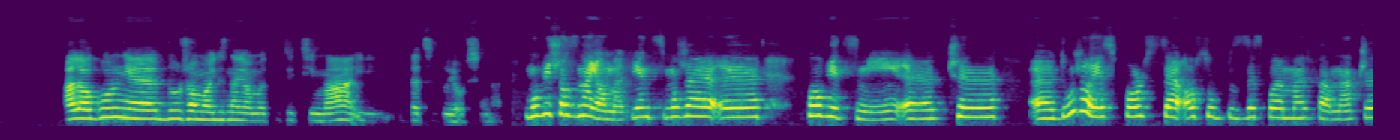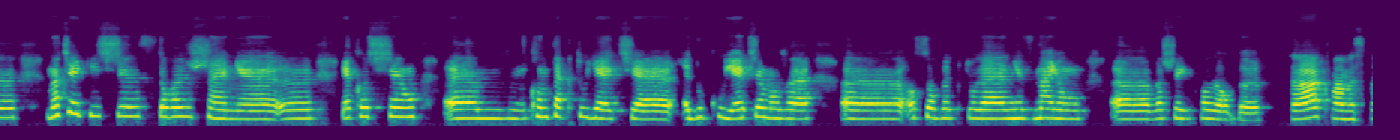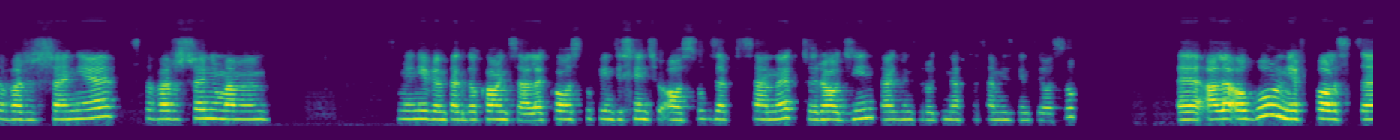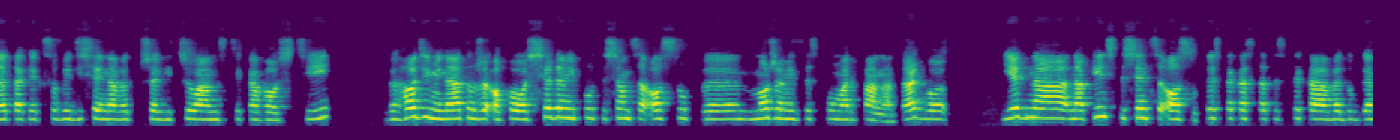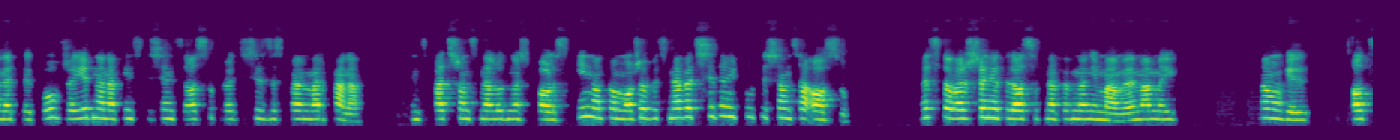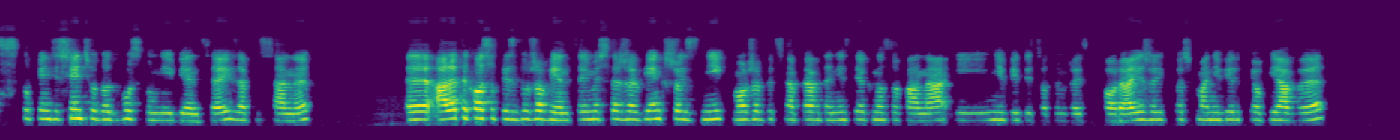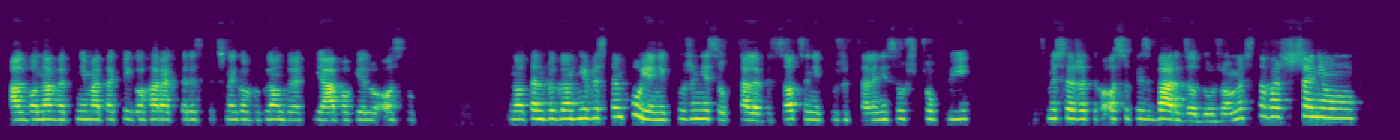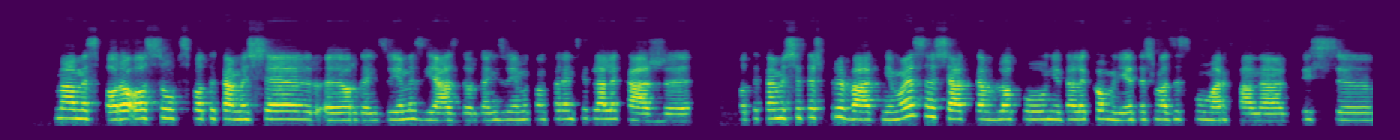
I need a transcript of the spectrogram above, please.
ale ogólnie dużo moich znajomych dzieci ma i decydują się na to. Mówisz o znajomych, więc może y, powiedz mi, y, czy dużo jest w Polsce osób z zespołem Marfana. Czy macie jakieś e, stowarzyszenie, e, jakoś się kontaktujecie, edukujecie może osoby, które nie znają waszej choroby? Tak, mamy stowarzyszenie. W stowarzyszeniu mamy w sumie nie wiem tak do końca, ale około 150 osób zapisanych, czy rodzin, tak, więc w rodzinach czasami jest więcej osób. E, ale ogólnie w Polsce, tak jak sobie dzisiaj nawet przeliczyłam z ciekawości, wychodzi mi na to, że około 7,5 tysiąca osób e, może mieć zespół Marfana, tak? Bo jedna na 5 tysięcy osób, to jest taka statystyka według genetyków, że jedna na 5 tysięcy osób rodzi się z zespołem Marfana. Więc patrząc na ludność Polski, no to może być nawet 7,5 tysiąca osób. My w stowarzyszeniu tyle osób na pewno nie mamy. Mamy ich, no mówię, od 150 do 200 mniej więcej zapisanych, e, ale tych osób jest dużo więcej. Myślę, że większość z nich może być naprawdę niezdiagnozowana i nie wiedzieć o tym, że jest chora. Jeżeli ktoś ma niewielkie objawy, albo nawet nie ma takiego charakterystycznego wyglądu jak ja, bo wielu osób no, ten wygląd nie występuje. Niektórzy nie są wcale wysocy, niektórzy wcale nie są szczupli. Więc myślę, że tych osób jest bardzo dużo. My w stowarzyszeniu Mamy sporo osób, spotykamy się, y, organizujemy zjazdy, organizujemy konferencje dla lekarzy, spotykamy się też prywatnie. Moja sąsiadka w bloku niedaleko mnie też ma zespół Marfana, gdzieś y,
